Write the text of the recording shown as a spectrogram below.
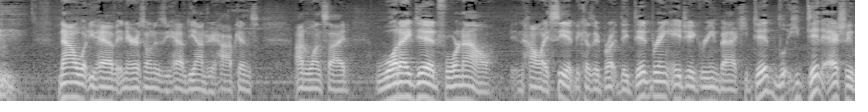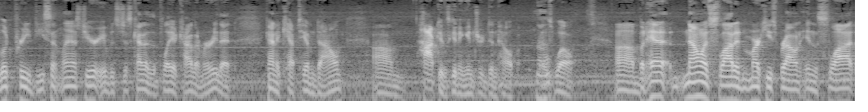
now what you have in Arizona is you have DeAndre Hopkins on one side. What I did for now and how I see it because they brought they did bring AJ Green back. He did he did actually look pretty decent last year. It was just kind of the play of Kyler Murray that kind of kept him down. Um, Hopkins getting injured didn't help No. as well. Uh, but had, now I've slotted Marquise Brown in the slot,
